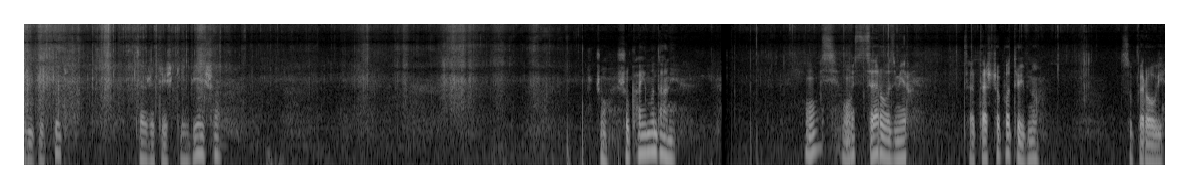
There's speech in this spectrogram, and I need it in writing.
Тут ростуть. Це вже трішки більше. Що, шукаємо далі. Ось, ось це розмір. Це те, що потрібно. Суперові.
